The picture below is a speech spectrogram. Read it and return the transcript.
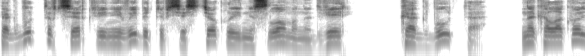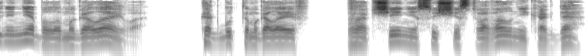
как будто в церкви не выбиты все стекла и не сломана дверь, Как будто на колокольне не было Магалаева, как будто Магалаев вообще не существовал никогда,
